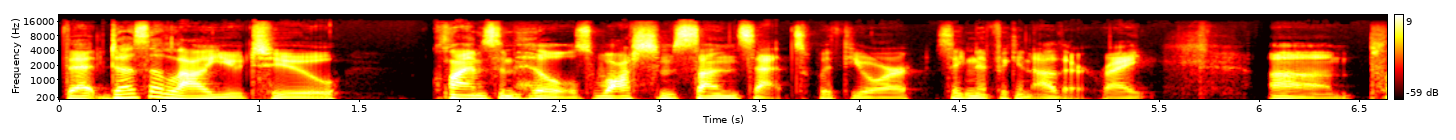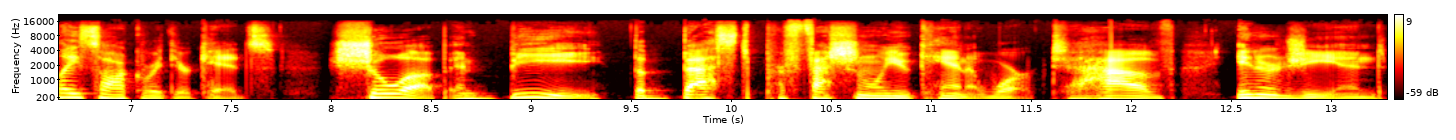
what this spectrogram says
that does allow you to climb some hills, watch some sunsets with your significant other, right? Um, play soccer with your kids, show up and be the best professional you can at work, to have energy and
